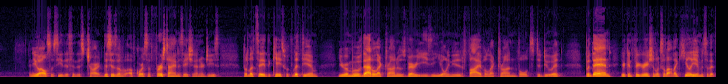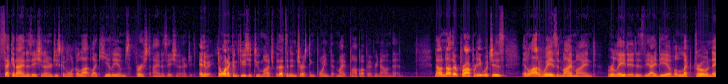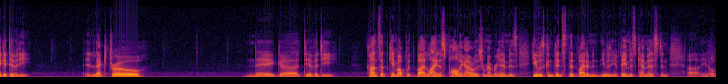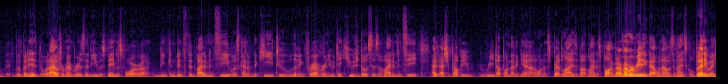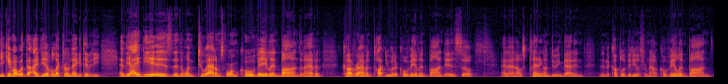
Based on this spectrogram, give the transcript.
And you also see this in this chart. This is, of, of course, the first ionization energies. But let's say the case with lithium, you remove that electron. It was very easy. You only needed 5 electron volts to do it. But then your configuration looks a lot like helium, and so that second ionization energy is going to look a lot like helium's first ionization energy. Anyway, don't want to confuse you too much, but that's an interesting point that might pop up every now and then. Now, another property, which is in a lot of ways in my mind related, is the idea of electronegativity. Electronegativity concept came up with by Linus Pauling. I always remember him as he was convinced that vitamin. He was a famous chemist, and uh, you know, but, but his, what I always remember is that he was famous for uh, being convinced that vitamin C was kind of the key to living forever, and he would take huge doses of vitamin C. I, I should probably read up on that again. I don't want to spread lies about Linus Pauling, but I remember reading that when I was in high school. But anyway, he came up with the idea of electronegativity, and the idea is that when two atoms form covalent bonds, and I haven't cover. I haven't taught you what a covalent bond is, so and, and I was planning on doing that in, in a couple of videos from now. Covalent bond.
